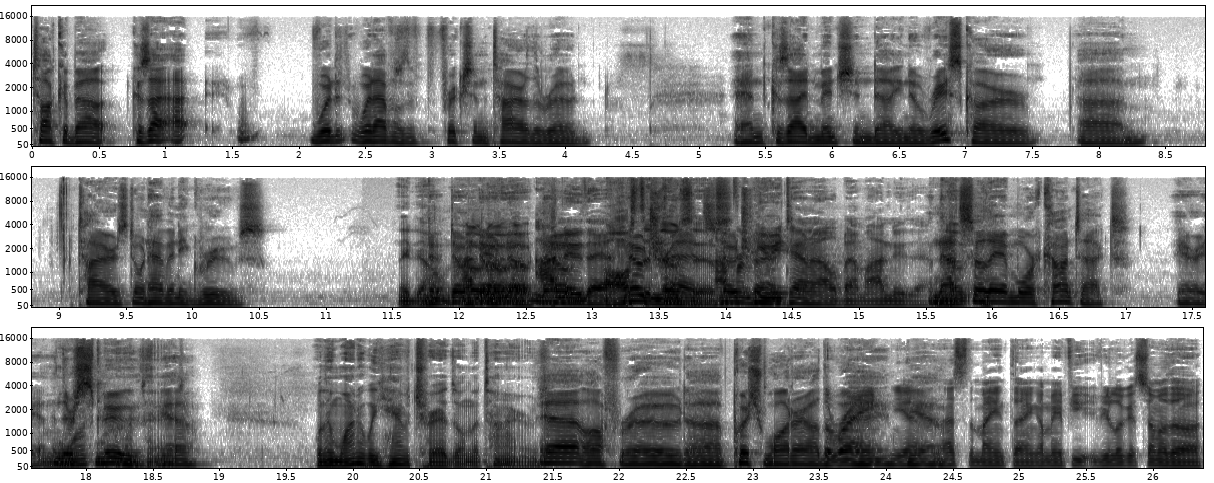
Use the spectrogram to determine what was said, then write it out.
talk about because I, I what what happens with friction tire of the road, and because I had mentioned uh, you know race car um, tires don't have any grooves. They don't. Don't- Oh, no, oh, no, no, I knew that. Austin no knows treads, this. I'm from tread. Hueytown, Alabama. I knew that. and that's No- so they have more contact area, and they're smooth. contact. Yeah. Well, then why do we have treads on the tires? Yeah, off road, uh, push water out of the, the rain, way. yeah, that's the main thing. I mean, if you if you look at some of the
